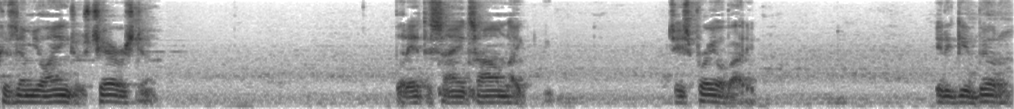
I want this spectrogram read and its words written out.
Cause them your angels, cherish them. But at the same time, like just pray about it it'll get better.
